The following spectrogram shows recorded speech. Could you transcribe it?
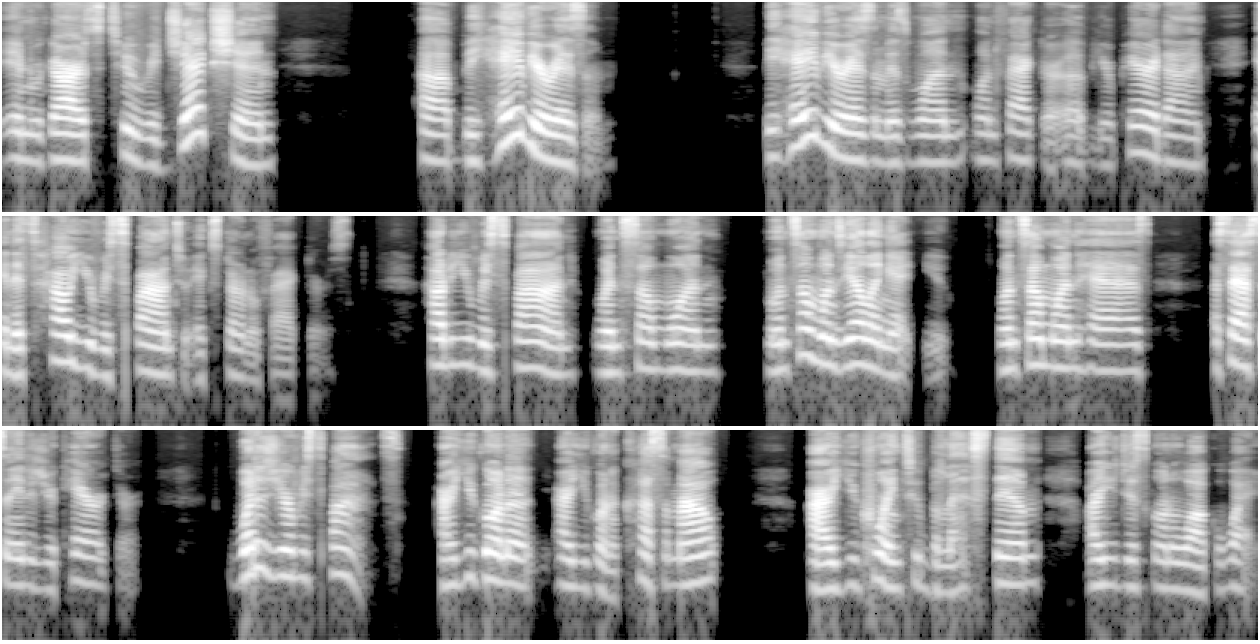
in regards to rejection, uh, behaviorism Behaviorism is one one factor of your paradigm, and it's how you respond to external factors. How do you respond when someone when someone's yelling at you? When someone has assassinated your character? What is your response? Are you gonna are you gonna cuss them out? Are you going to bless them? Are you just gonna walk away?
